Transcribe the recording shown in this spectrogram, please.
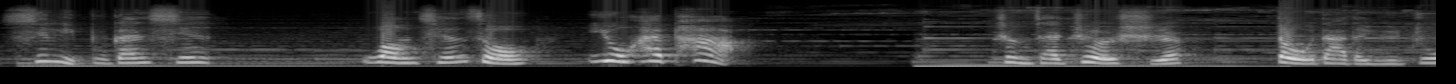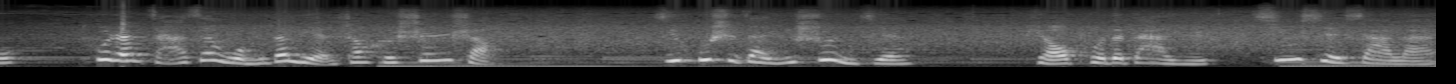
心里不甘心；往前走，又害怕。正在这时，豆大的雨珠突然砸在我们的脸上和身上，几乎是在一瞬间，瓢泼的大雨倾泻下来，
